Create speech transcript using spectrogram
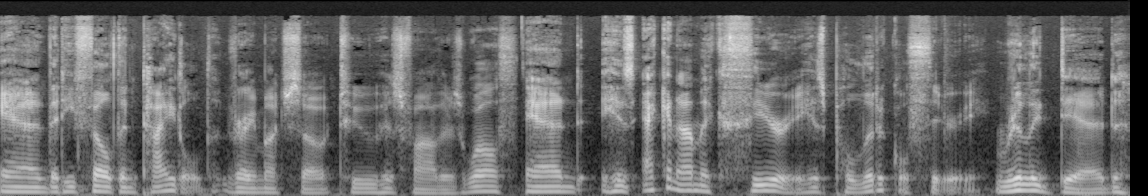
and that he felt entitled very much so to his father's wealth. And his economic theory, his political theory, really did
